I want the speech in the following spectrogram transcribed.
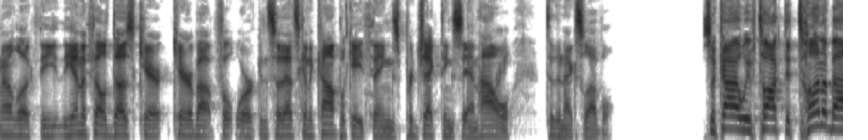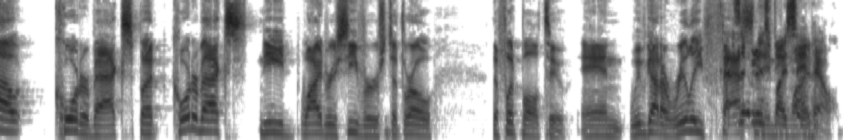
Now, look, the, the NFL does care care about footwork, and so that's going to complicate things projecting Sam Howell right. to the next level. So, Kyle, we've talked a ton about quarterbacks, but quarterbacks need wide receivers to throw the football to, and we've got a really fascinating by Sam Howell.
